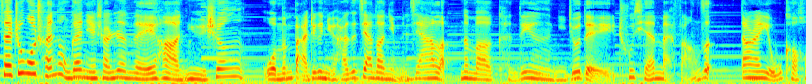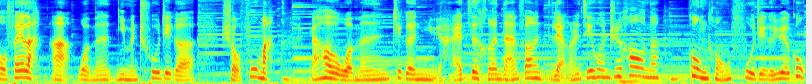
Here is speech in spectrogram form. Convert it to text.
在中国传统概念上认为，哈，女生我们把这个女孩子嫁到你们家了，那么肯定你就得出钱买房子。当然也无可厚非了啊，我们你们出这个首付嘛，然后我们这个女孩子和男方两个人结婚之后呢，共同付这个月供。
